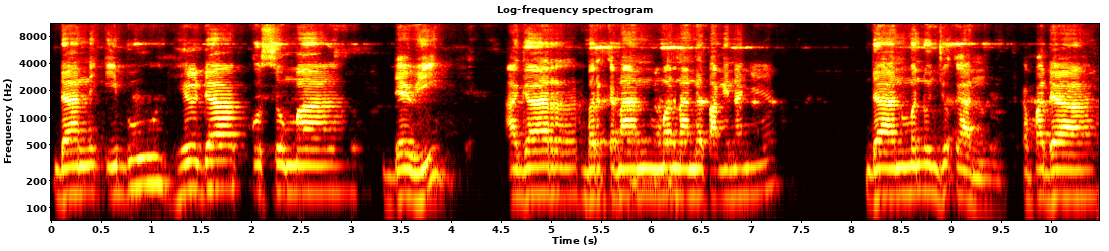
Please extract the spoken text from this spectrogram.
dan Ibu Hilda Kusuma Dewi agar berkenan menandatanganinya dan menunjukkan kepada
